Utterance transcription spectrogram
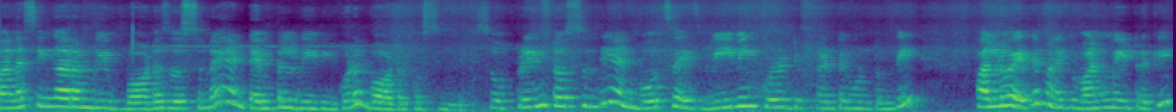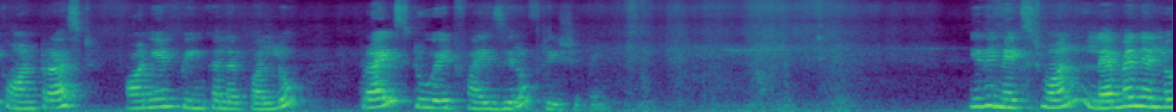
వనసింగారం వీవ్ బార్డర్స్ వస్తున్నాయి అండ్ టెంపుల్ వీవింగ్ కూడా బార్డర్కి వస్తుంది. సో ప్రింట్ వస్తుంది అండ్ బోత్ సైడ్స్ వీవింగ్ కూడా డిఫరెంట్గా ఉంటుంది. పళ్ళు అయితే మనకి వన్ మీటర్కి contrast onion pink colour pallu. Price two eight five zero free shipping ఇది next one lemon yellow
